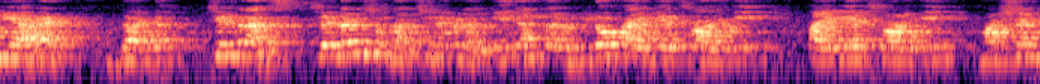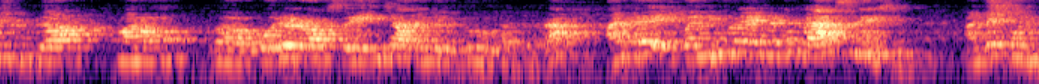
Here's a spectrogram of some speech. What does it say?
hear that childrens childrens ఉంటారు చిన్నపిల్లలు. ఏం చేస్తారు? బిలో ఫైవ్ ఇయర్స్ వాళ్ళకి ఫైవ్ ఇయర్స్ వాళ్ళకి మస్ట్ అండ్ షుడ్గా మనం పోలియో డ్రాప్స్ వేయించాలని చెప్తూ ఉంటారు కదా. అంటే ఇవన్నీ కూడా ఏంటంటే వ్యాక్సినేషన్ అంటే కొన్ని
